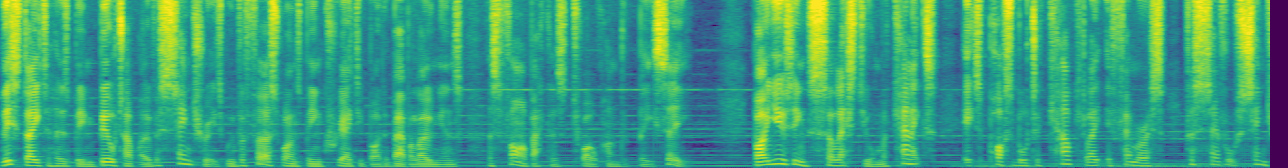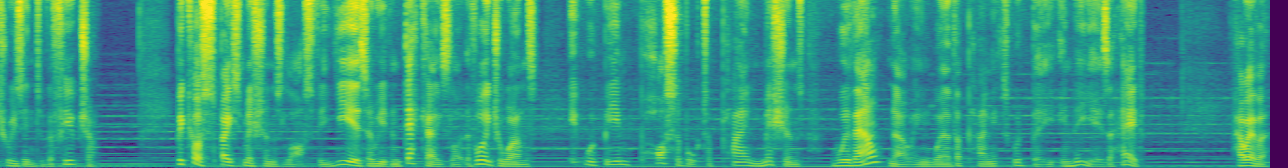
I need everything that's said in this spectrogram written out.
This data has been built up over centuries, with the first ones being created by the Babylonians as far back as 1200 BC. By using celestial mechanics, it's possible to calculate ephemeris for several centuries into the future. Because space missions last for years or even decades like the Voyager ones, it would be impossible to plan missions without knowing where the planets would be in the years ahead. However,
